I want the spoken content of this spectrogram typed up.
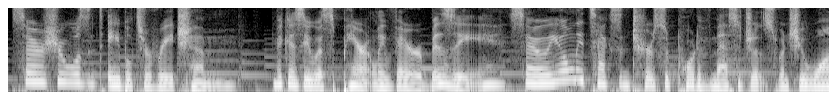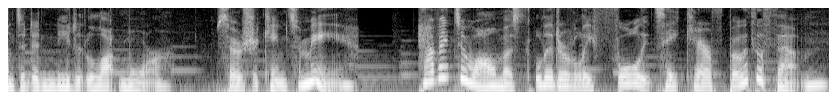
So she wasn't able to reach him because he was apparently very busy, so he only texted her supportive messages when she wanted and needed a lot more. So she came to me. Having to almost literally fully take care of both of them,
